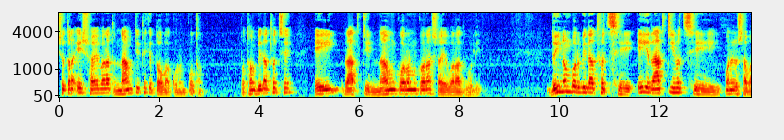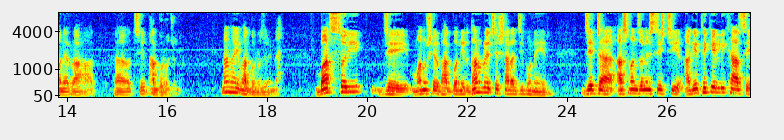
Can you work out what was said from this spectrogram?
সুতরাং এই শয়বারাত নামটি থেকে তবা করুন প্রথম। প্রথম বিদাত হচ্ছে এই রাতটির নামকরণ করা শয়বরাত বলে। দুই নম্বর বিদাত হচ্ছে এই রাতটি হচ্ছে পনেরো সাবানের রাত হচ্ছে ভাগ্য রজনী। না না, এই ভাগ্য রজনী না। বাৎসরিক যে মানুষের ভাগ্য নির্ধারণ রয়েছে সারা জীবনের যেটা আসমান জমিন সৃষ্টির আগে থেকে লিখা আছে,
